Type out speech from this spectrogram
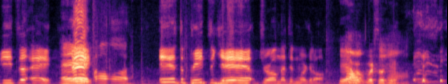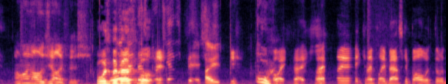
Pizza, hey. Hey. Oh. Uh, Is the pizza, yeah. Jerome, that didn't work at all. Yeah, Oh, we're, we're still here. aw. I want all the jellyfish. What's my Well, then basketball? jellyfish. I. Ooh. Oh wait, can I, can I play? Can I play basketball with the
